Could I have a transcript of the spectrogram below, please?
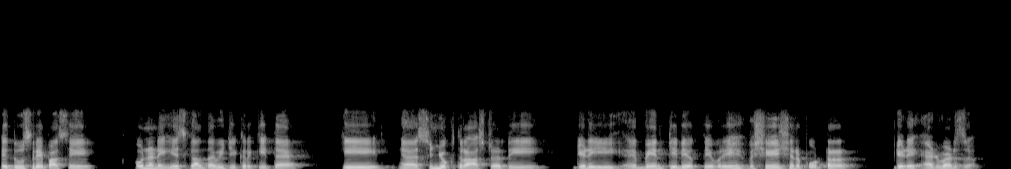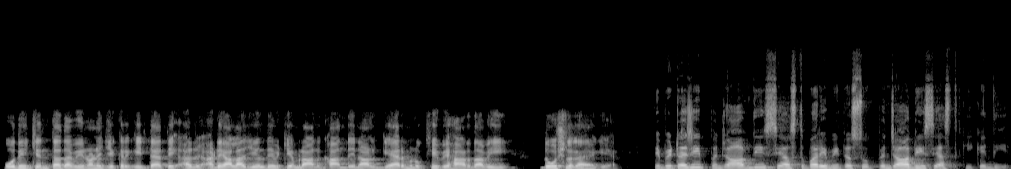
ਤੇ ਦੂਸਰੇ ਪਾਸੇ ਉਹਨਾਂ ਨੇ ਇਸ ਗੱਲ ਦਾ ਵੀ ਜ਼ਿਕਰ ਕੀਤਾ ਹੈ ਕਿ ਸੰਯੁਕਤ ਰਾਸ਼ਟਰ ਦੀ ਜਿਹੜੀ ਬੇਨਤੀ ਦੇ ਉੱਤੇ ਵਿਸ਼ੇਸ਼ ਰਿਪੋਰਟਰ ਜਿਹੜੇ ਐਡਵਰਡਸ ਉਹਦੀ ਚਿੰਤਾ ਦਾ ਵੀ ਉਹਨਾਂ ਨੇ ਜ਼ਿਕਰ ਕੀਤਾ ਤੇ ਅਡ- ਅਡਿਆਲਾ ਜੇਲ੍ਹ ਦੇ ਵਿੱਚ ਇਮਰਾਨ ਖਾਨ ਦੇ ਨਾਲ ਗੈਰ ਮਨੁੱਖੀ ਵਿਹਾਰ ਦਾ ਵੀ ਦੋਸ਼ ਲਗਾਇਆ ਗਿਆ ਤੇ ਬੇਟਾ ਜੀ ਪੰਜਾਬ ਦੀ ਸਿਆਸਤ ਬਾਰੇ ਵੀ ਦੱਸੋ। ਪੰਜਾਬ ਦੀ ਸਿਆਸਤ ਕੀ ਕਹਿੰਦੀ ਹੈ?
